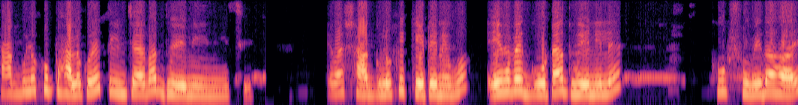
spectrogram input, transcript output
শাকগুলো খুব ভালো করে তিন চারবার ধুয়ে নিয়ে নিয়েছি। এবার শাকগুলোকে কেটে নেব। এইভাবে গোটা ধুয়ে নিলে খুব সুবিধা হয়।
